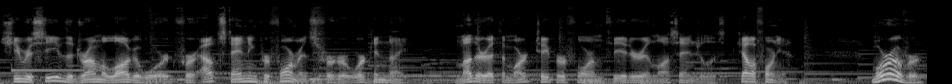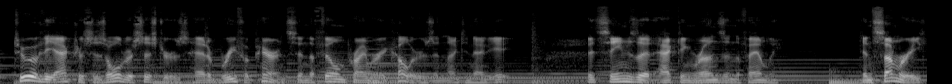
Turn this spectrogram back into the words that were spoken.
she received the Drama-Logue Award for Outstanding Performance for her work in Night, Mother at the Mark Taper Forum Theater in Los Angeles, California. Moreover, two of the actress's older sisters had a brief appearance in the film Primary Colors in 1998. It seems that acting runs in the family. In summary,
